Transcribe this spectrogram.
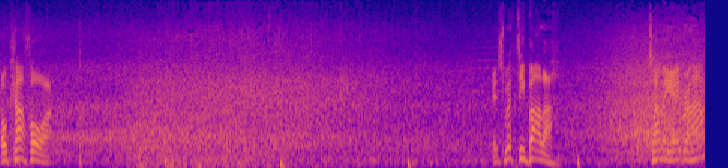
Okafor. It's with Dybala. Tammy Abraham.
